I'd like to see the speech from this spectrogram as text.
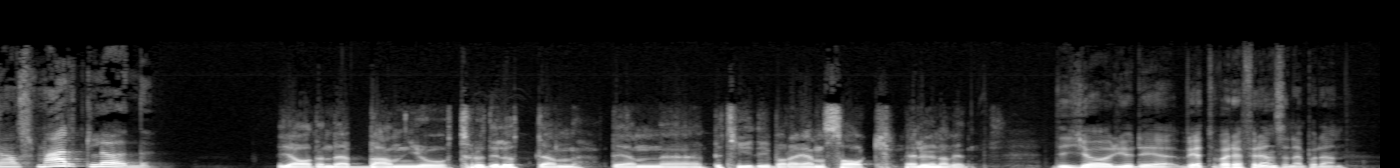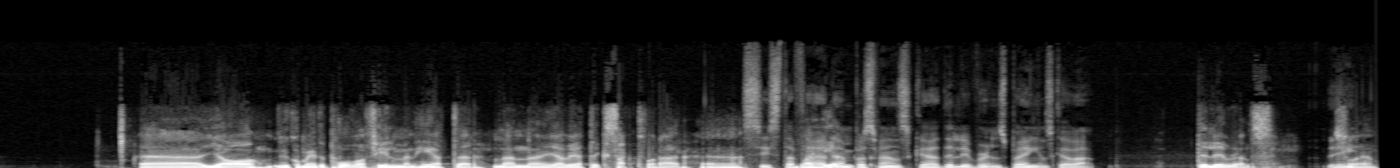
Veckans Marklund. Ja, den där banjo-trudelutten, den eh, betyder ju bara en sak. Eller hur Navid? Det gör ju det. Vet du vad referensen är på den? Eh, ja, nu kommer jag inte på vad filmen heter, men eh, jag vet exakt vad det är. Eh, Sista färden heter på svenska, Deliverance på engelska va? Deliverance. Det är Så en, är.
